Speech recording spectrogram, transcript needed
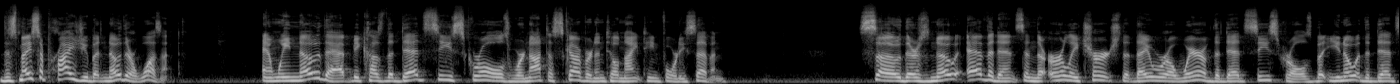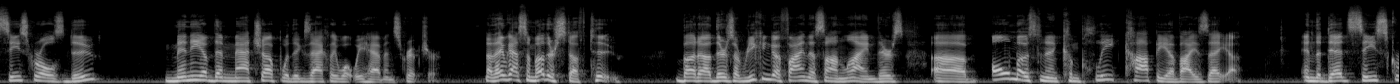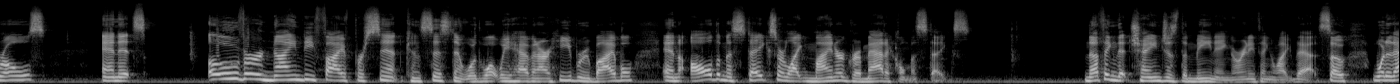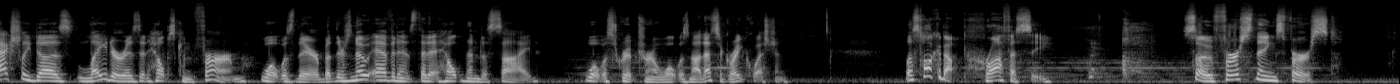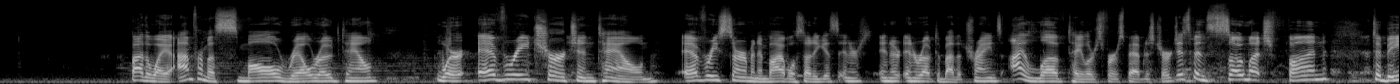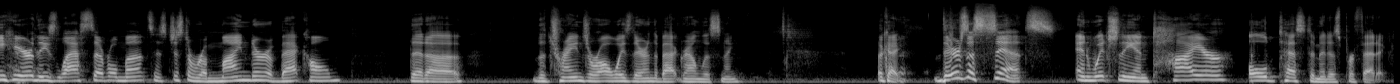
this may surprise you, but no, there wasn't. And we know that because the Dead Sea Scrolls were not discovered until 1947. So there's no evidence in the early church that they were aware of the Dead Sea Scrolls, but you know what the Dead Sea Scrolls do? Many of them match up with exactly what we have in Scripture. Now they've got some other stuff too, but uh, there's a you can go find this online. There's uh, almost an incomplete copy of Isaiah in the Dead Sea Scrolls, and it's over 95% consistent with what we have in our Hebrew Bible, and all the mistakes are like minor grammatical mistakes. Nothing that changes the meaning or anything like that. So, what it actually does later is it helps confirm what was there, but there's no evidence that it helped them decide what was scripture and what was not. That's a great question. Let's talk about prophecy. So, first things first. By the way, I'm from a small railroad town where every church in town, every sermon and Bible study gets inter- inter- interrupted by the trains. I love Taylors First Baptist Church. It's been so much fun to be here these last several months. It's just a reminder of back home that uh, the trains are always there in the background listening. Okay, there's a sense in which the entire Old Testament is prophetic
